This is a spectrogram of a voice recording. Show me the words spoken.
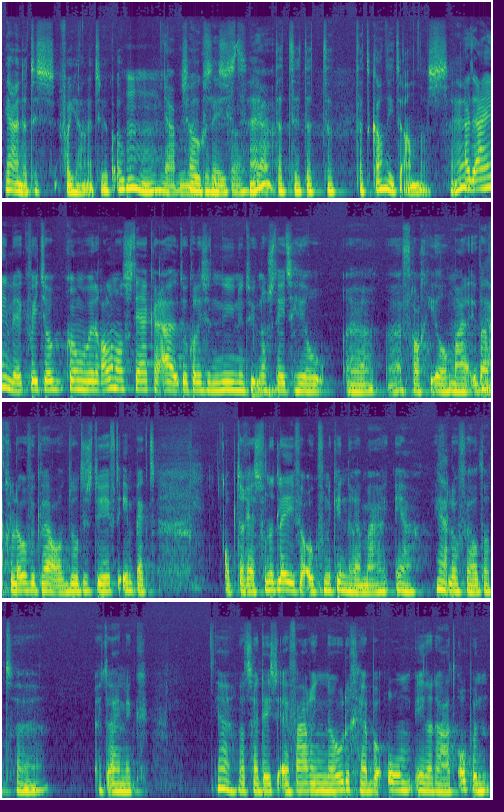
Ja, en dat is voor jou natuurlijk ook Mhm, ja, zo geweest. zo, Hè? Dat, dat, dat, dat, kan niet anders. Hè? Uiteindelijk, weet je komen we er allemaal sterker uit. Ook al is het nu natuurlijk nog steeds heel eh, fragiel. Maar dat Ja. geloof ik wel. Ik bedoel, dus die heeft impact op de rest van het leven, ook van de kinderen. Maar ja, ik Ja. geloof wel dat eh, uiteindelijk... Ja, dat zij deze ervaring nodig hebben om inderdaad op een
